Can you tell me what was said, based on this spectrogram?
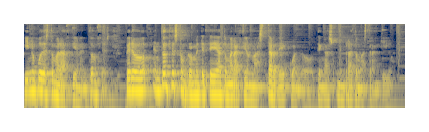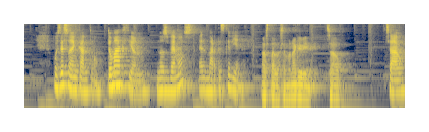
y no puedes tomar acción entonces, pero entonces comprométete a tomar acción más tarde cuando tengas un rato más tranquilo. Pues eso, encanto. Toma acción. Nos vemos el martes que viene. Hasta la semana que viene. Chao. Chao.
